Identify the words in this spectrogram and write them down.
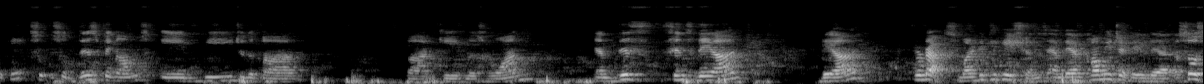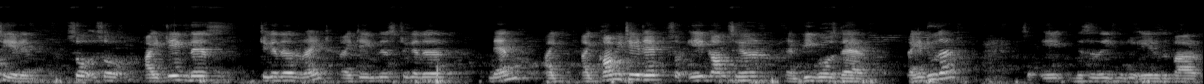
okay? So so this becomes AB to the power power k plus 1 and this since they are they are products multiplications and they are commutative they are associative. So so I take this together right? I take this together then I, I commutate it. So A comes here and B goes there. I can do that? So A this is equal to A to the power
